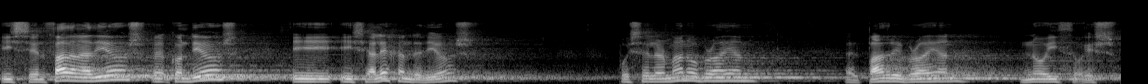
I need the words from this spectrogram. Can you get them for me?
y se enfadan a Dios, eh, con Dios y, y se alejan de Dios. Pues el hermano Brian, el padre Brian, no hizo eso.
